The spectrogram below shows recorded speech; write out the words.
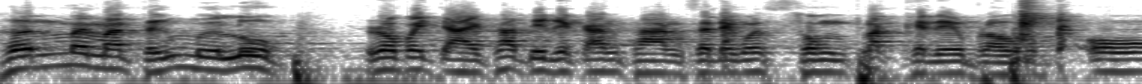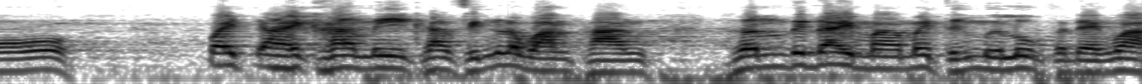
เฮินไม่มาถึงมือลูก เราไปจ่ายค่าติดกลางทางแสดงว่าทรงพลักแคเดียวเราโอ้ไปจ่ายค่านี้ค่าสินระหว่างทางเฮินที่ได้มาไม่ถึงมือลูกแสดงว่า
